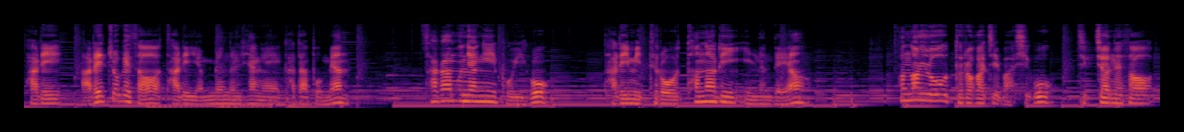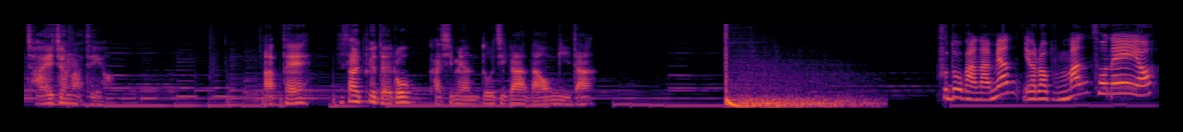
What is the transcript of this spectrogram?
다리 아래쪽에서 다리 옆면을 향해 가다 보면 사과 문양이 보이고 다리 밑으로 터널이 있는데요. 터널로 들어가지 마시고 직전에서 좌회전하세요. 앞에 해설표대로 가시면 노지가 나옵니다. 구독 안 하면 여러분만 손해예요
